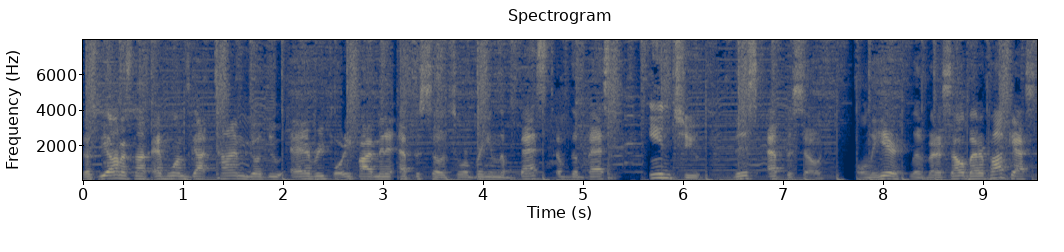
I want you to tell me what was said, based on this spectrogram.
Let's be honest, not everyone's got time to go through every 45 minute episode. So we're bringing the best of the best into this episode. Only here, Live Better, Sell Better podcast.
